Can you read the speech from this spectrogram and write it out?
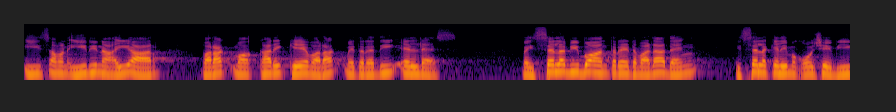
E සමන E ඍණ IR වරක් මොකක් හරි K වරක් මෙතනදී L ඩෑස්. මේ ඉස්සෙල්ලා විභව අන්තරයට වඩා දැන් ඉස්සෙල්ලා කෙලිම කෝෂයේ V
